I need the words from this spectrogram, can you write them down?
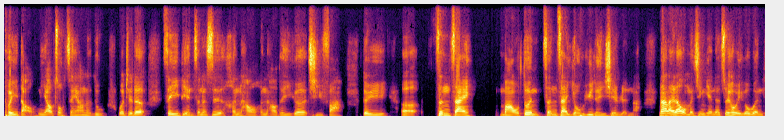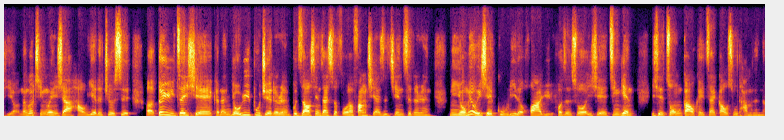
推导你要走怎样的路。我觉得这一点真的是很好很好的一个启发，对于呃正在。矛盾正在犹豫的一些人呐，那来到我们今天的最后一个问题哦，能够请问一下好业的，就是呃，对于这些可能犹豫不决的人，不知道现在是否要放弃还是坚持的人，你有没有一些鼓励的话语，或者说一些经验、一些忠告可以再告诉他们的呢？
